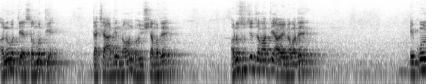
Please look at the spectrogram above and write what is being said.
अनुमती आहे संमती आहे त्याच्या अधीन राहून भविष्यामध्ये अनुसूचित जमाती आयोगामध्ये एकूण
